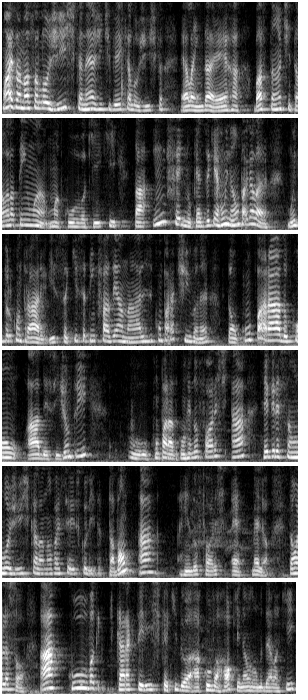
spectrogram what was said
Mas a nossa logística, né? A gente vê que a logística, ela ainda erra bastante, então ela tem uma, uma curva aqui que está inferior, não quer dizer que é ruim não, tá, galera? Muito pelo contrário, isso aqui você tem que fazer análise comparativa, né? Então, comparado com a Decision Tree, o, comparado com o Randall Forest, a regressão logística ela não vai ser escolhida, tá bom? A Randall Forest é melhor. Então, olha só, a curva de característica aqui, do, a curva Rock, né, o nome dela aqui,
